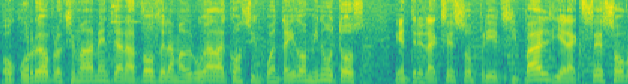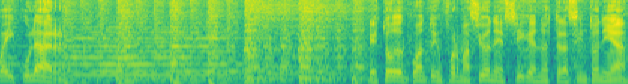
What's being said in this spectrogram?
ocurrió aproximadamente a las 2 de la madrugada con 52 minutos entre el acceso principal y el acceso vehicular. Es todo en cuanto a informaciones. Sigue en nuestra sintonía.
